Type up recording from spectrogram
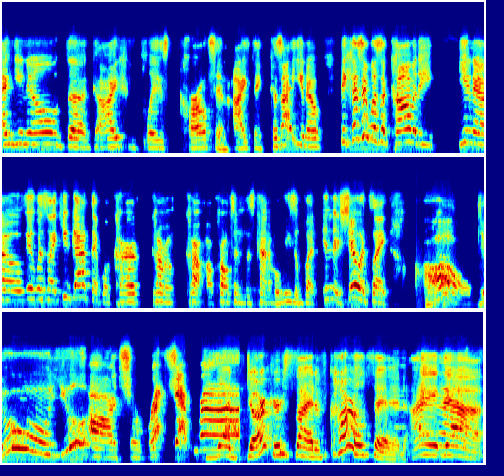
And you know, the guy who plays Carlton, I think, because I, you know, because it was a comedy, you know, it was like you got that. Well, Car- Car- Car- Carlton was kind of a weasel, but in the show, it's like, oh, dude, you are treacherous. The darker side of Carlton. I yeah.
